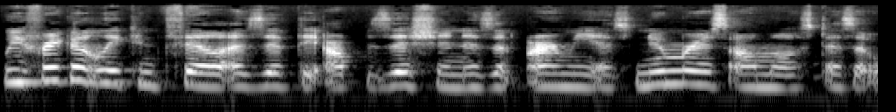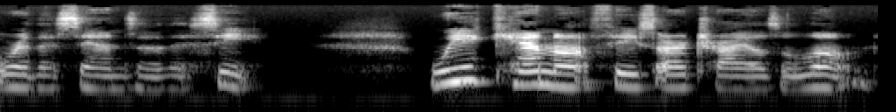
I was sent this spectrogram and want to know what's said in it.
We frequently can feel as if the opposition is an army as numerous almost as it were the sands of the sea. We cannot face our trials alone.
